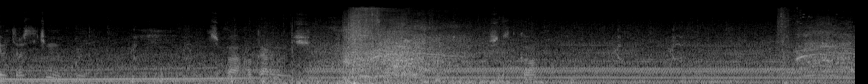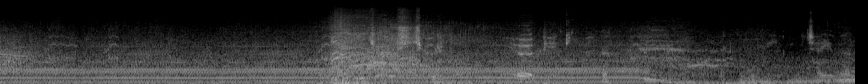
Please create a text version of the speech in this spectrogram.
Gdzie my teraz lecimy w ogóle? Trzeba ogarnąć wszystko. Idzie ścierwo. Nie, pięknie. Jak to mówi Javen.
